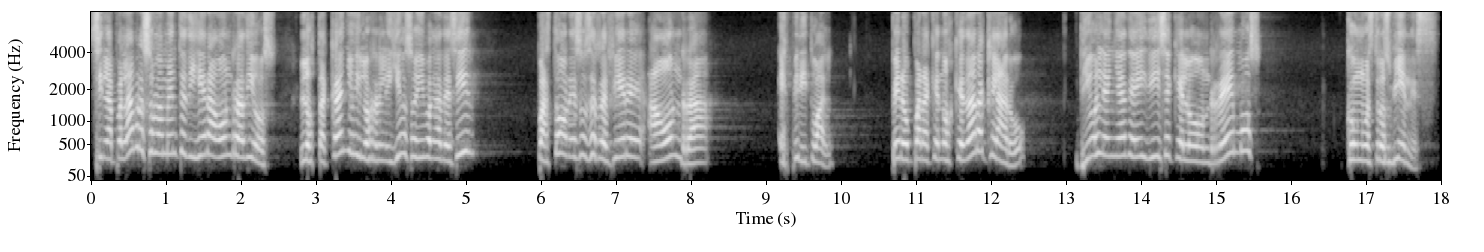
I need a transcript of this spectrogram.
Si la palabra solamente dijera honra a Dios, los tacaños y los religiosos iban a decir, pastor, eso se refiere a honra espiritual. Pero para que nos quedara claro, Dios le añade ahí, dice que lo honremos con nuestros bienes.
